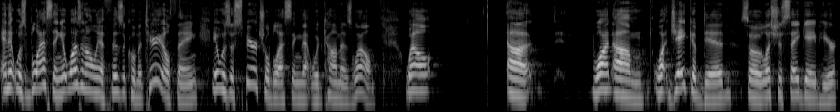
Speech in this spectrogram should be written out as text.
and it was blessing. It wasn't only a physical, material thing, it was a spiritual blessing that would come as well. Well, uh, what, um, what Jacob did, so let's just say Gabe here,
